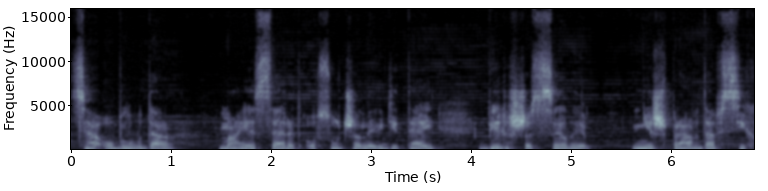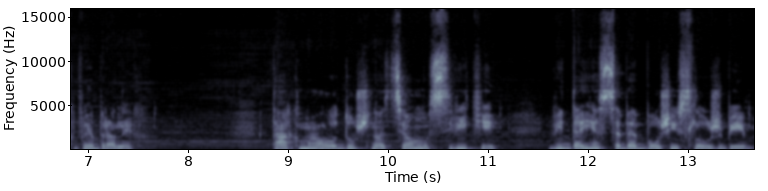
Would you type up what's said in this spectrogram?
Ця облуда має серед осуджених дітей більше сили, ніж правда всіх вибраних. Так мало душ на цьому світі віддає себе Божій службі,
